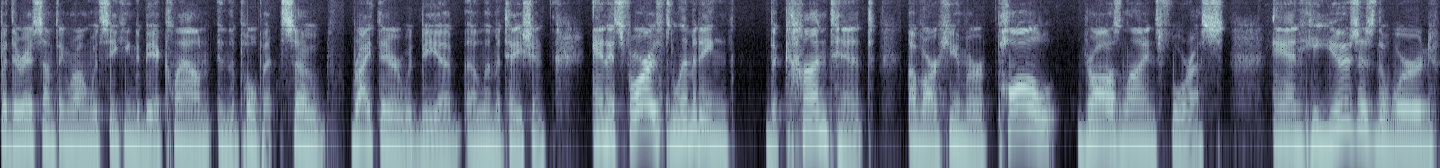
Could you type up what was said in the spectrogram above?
but there is something wrong with seeking to be a clown in the pulpit. So right there would be a, a limitation. And as far as limiting the content of our humor, Paul draws lines for us, and he uses the word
